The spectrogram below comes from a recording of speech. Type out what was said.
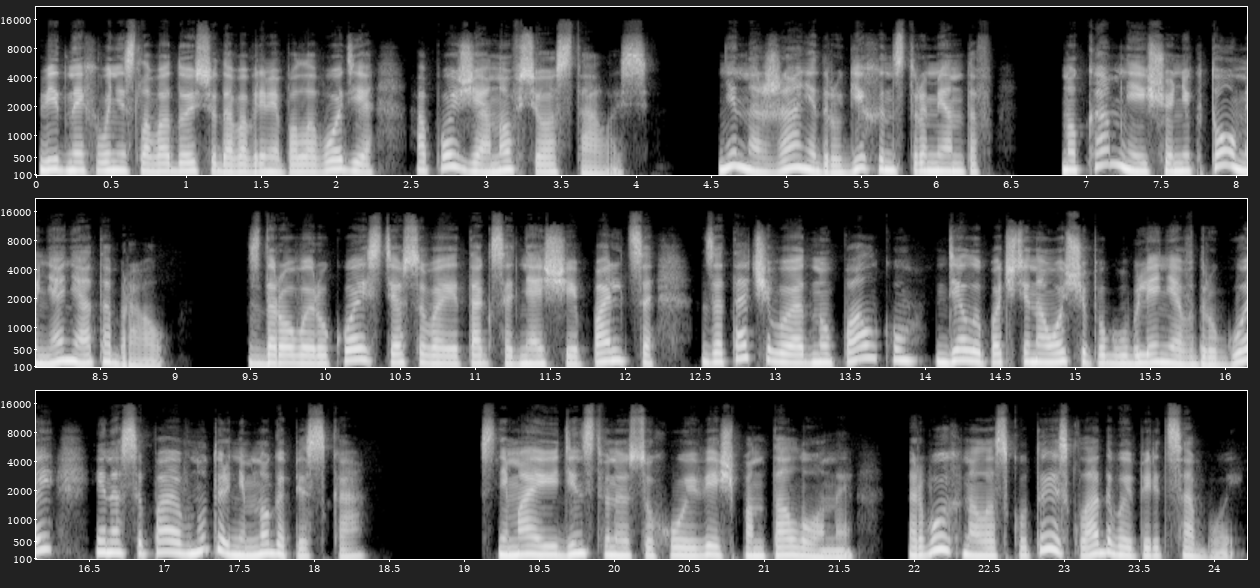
Видно, их вынесло водой сюда во время половодья, а позже оно все осталось. Ни ножа, ни других инструментов. Но камни еще никто у меня не отобрал. Здоровой рукой, стесывая и так соднящие пальцы, затачиваю одну палку, делаю почти на ощупь углубление в другой и насыпаю внутрь немного песка. Снимаю единственную сухую вещь — панталоны — Рву их на лоскуты и складываю перед собой.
